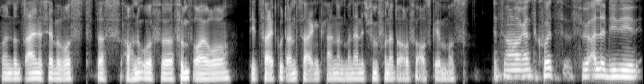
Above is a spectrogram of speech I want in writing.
Und uns allen ist ja bewusst, dass auch eine Uhr für 5 Euro die Zeit gut anzeigen kann und man da nicht 500 Euro für ausgeben muss. Jetzt machen wir ganz kurz für alle, die die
